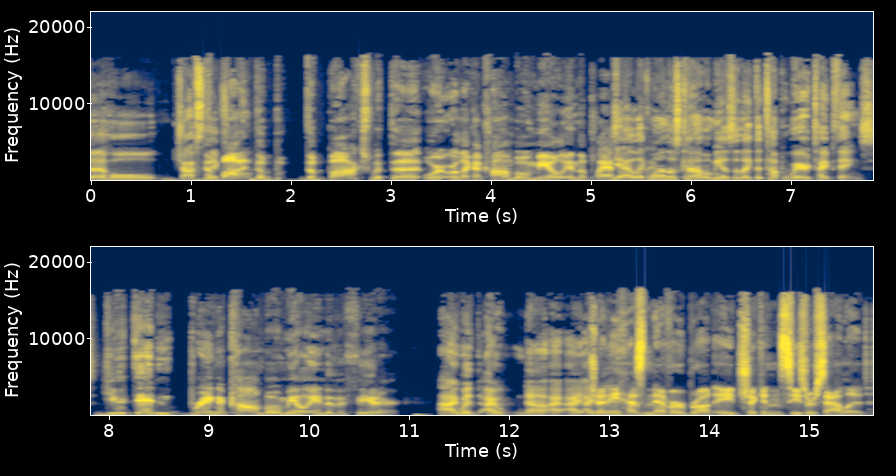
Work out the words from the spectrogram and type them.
the whole chopsticks. The and bo- all. the the box with the or or like a combo meal in the plastic. yeah, like thing. one of those combo meals and like the Tupperware type things. You didn't bring a combo meal into the theater. I would. I no. I. I, I Jenny did. has never brought a chicken Caesar salad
